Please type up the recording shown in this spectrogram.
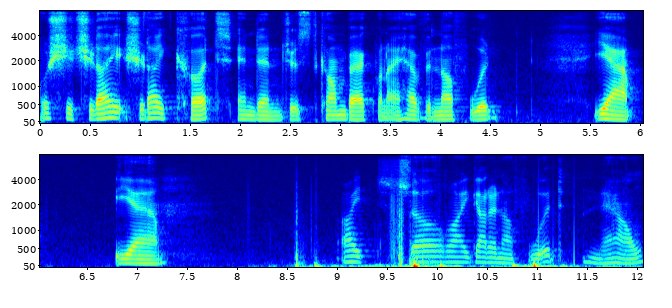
Oh shit, should I should I cut and then just come back when I have enough wood? Yeah. Yeah. Alright, so I got enough wood now.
